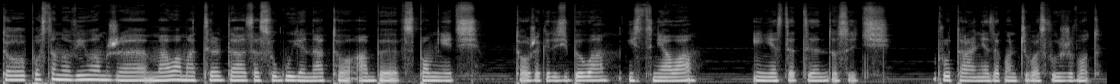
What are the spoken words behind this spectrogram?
to postanowiłam, że mała Matylda zasługuje na to, aby wspomnieć to, że kiedyś była, istniała i niestety dosyć brutalnie zakończyła swój żywot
